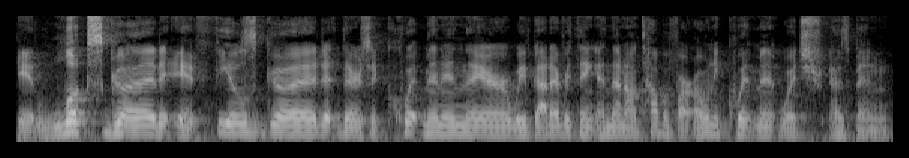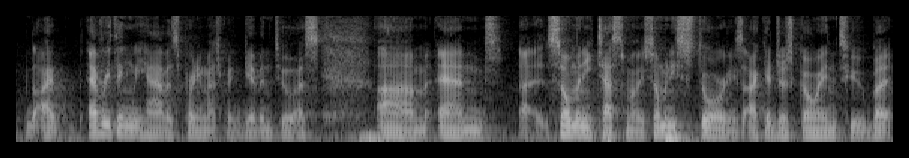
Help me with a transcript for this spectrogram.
it looks good. It feels good. There's equipment in there. We've got everything, and then on top of our own equipment, which has been I, everything we have has pretty much been given to us, um, and uh, so many testimonies, so many stories I could just go into. But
